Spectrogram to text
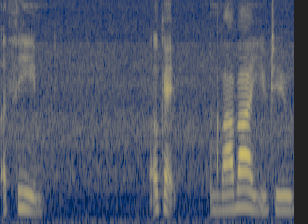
a theme. Okay. Bye bye YouTube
